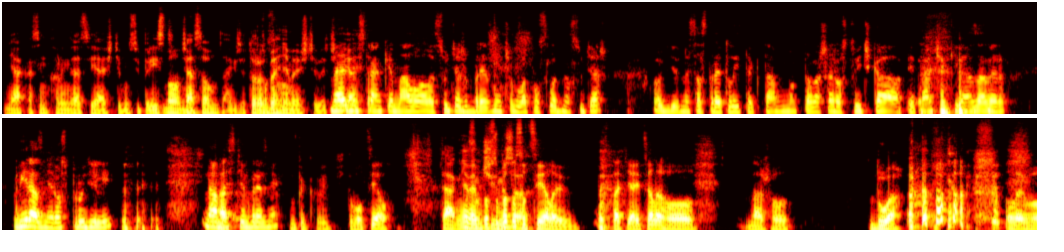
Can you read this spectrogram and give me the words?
Nejaká synchronizácia ešte musí prísť No, no. časom, takže to rozbehneme ešte väčšie. Na jednej stránke málo, ale súťaž v Brezne, čo bola posledná súťaž, kde sme sa stretli, tak tam tá vaša rozcvička a tie tančeky na záver výrazne rozprudili na meste v Brezne. No tak to bol cieľ. Tak, neviem, to, sú- to, či sme toto sa... sú ciele v podstate aj celého nášho dua. Lebo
